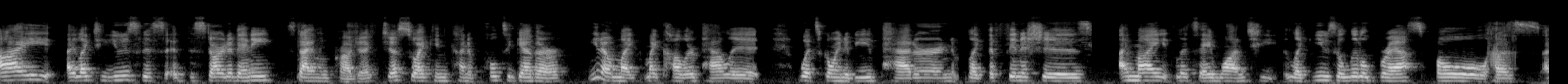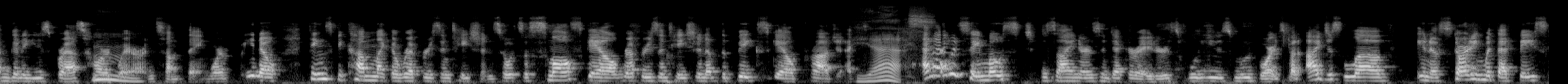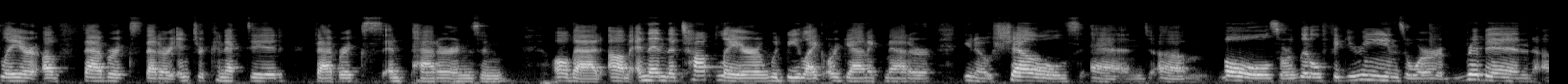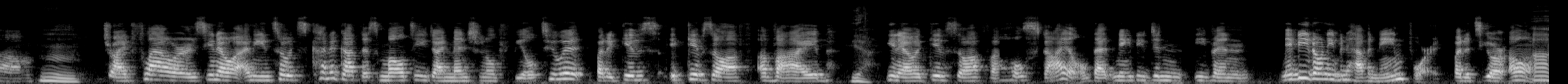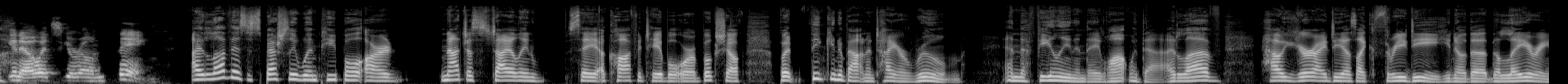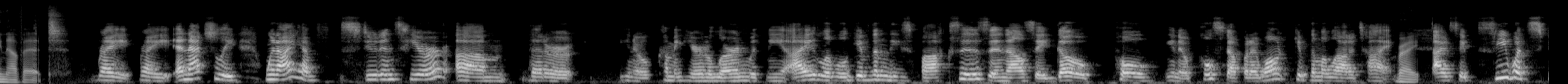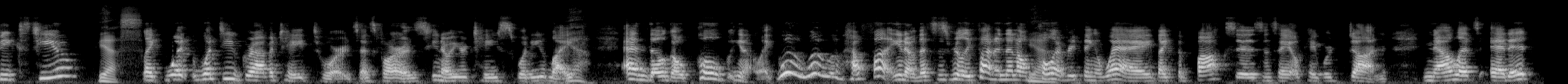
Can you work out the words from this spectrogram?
I, I like to use this at the start of any styling project just so I can kind of pull together you know my my color palette what's going to be a pattern like the finishes i might let's say want to like use a little brass bowl because i'm going to use brass hmm. hardware and something where you know things become like a representation. So it's a small scale representation of the big scale project. Yes. and I would say most designers and decorators will use mood boards, but I just love, you know, starting with that base layer of fabrics that are interconnected, fabrics and patterns and all that. Um, and then the top layer would be like organic matter, you know, shells and um, bowls or little figurines or ribbon, um, Mm. dried flowers. You know, I mean, so it's kind of got this multi-dimensional feel to it, but it gives it gives off a vibe. Yeah. You know, it gives off a whole style that maybe didn't even maybe you don't even have a name for it, but it's your own. Ah. You know, it's your own thing. I love this, especially when people are not just styling, say, a coffee table or a bookshelf, but thinking about an entire room and the feeling and they want with that. I love how your idea is like 3D, you know, the the layering of it. Right, right. And actually, when I have students here um, that are, you know, coming here to learn with me, I will give them these boxes and I'll say, go pull, you know, pull stuff, but I won't give them a lot of time. Right. I'd say, see what speaks to you. Yes. Like, what what do you gravitate towards as far as you know your tastes? What do you like? Yeah. and they'll go pull, you know, like woo, woo, woo, how fun, you know, this is really fun. And then I'll Yeah. pull everything away, like the boxes, and say, okay, we're done. Now let's edit.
